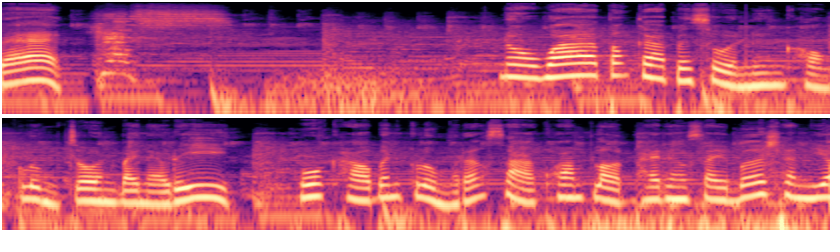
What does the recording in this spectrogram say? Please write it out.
แรกโนวาต้องการเป็นส่วนหนึ่งของกลุ่มโจรไบนารีพวกเขาเป็นกลุ่มรักษาความปลอดภัยทางไซเบอร์ชั้นย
